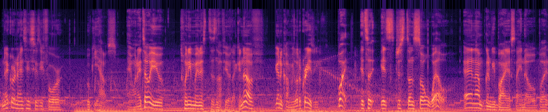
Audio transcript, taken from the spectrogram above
Necro Nancy 64 Spooky House. And when I tell you 20 minutes does not feel like enough, you're gonna call me a little crazy. But it's a it's just done so well. And I'm gonna be biased, I know, but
